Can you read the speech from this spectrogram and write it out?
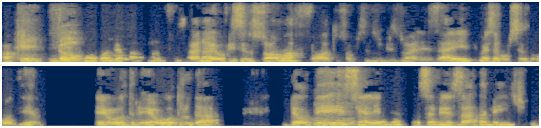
Ok, então Sim. vamos modelar o parafuso. Ah, não, eu preciso só uma foto, só preciso visualizar ele, mas eu não preciso do modelo. É outro, é outro dado. Então, ter uhum. esse alinhamento para saber exatamente o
